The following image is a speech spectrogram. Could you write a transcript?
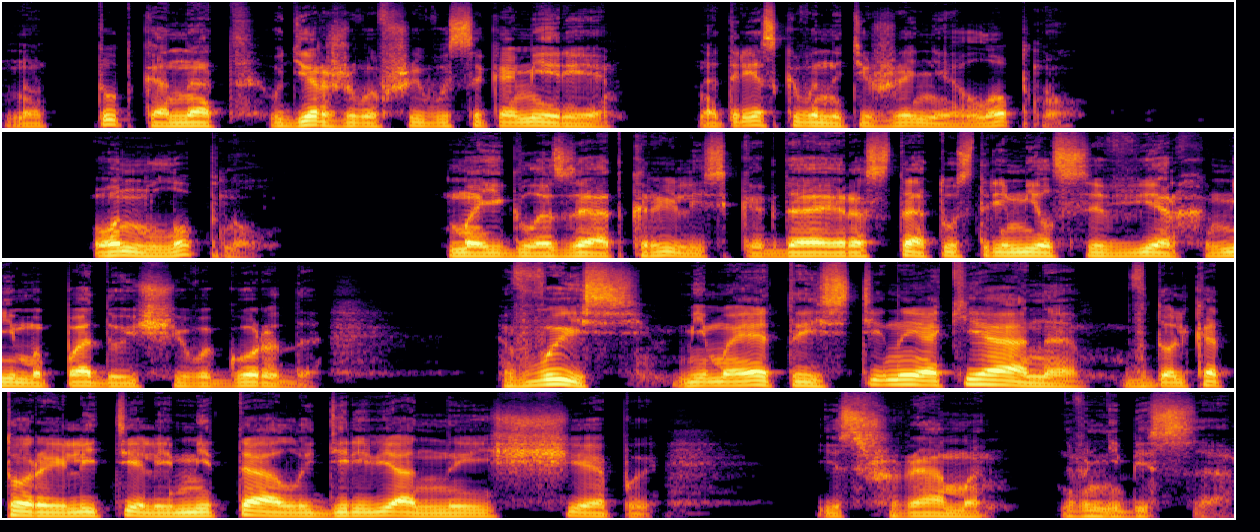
Но тут канат, удерживавший высокомерие, от резкого натяжения лопнул. Он лопнул. Мои глаза открылись, когда аэростат устремился вверх мимо падающего города. Ввысь, мимо этой стены океана, вдоль которой летели металлы, деревянные щепы, из шрама в небеса.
